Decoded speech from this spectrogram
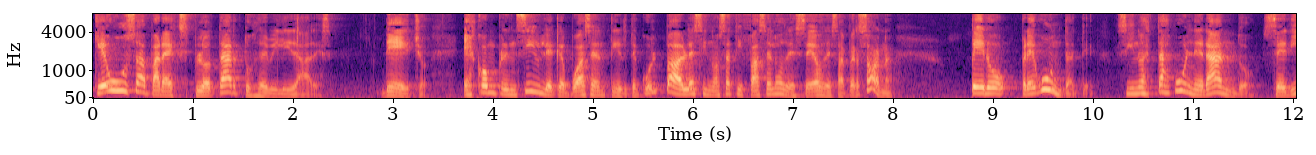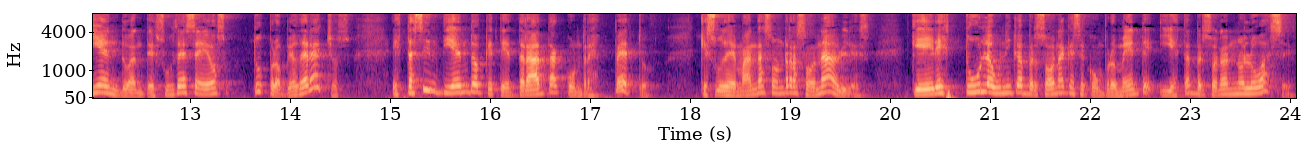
que usa para explotar tus debilidades. De hecho, es comprensible que puedas sentirte culpable si no satisfaces los deseos de esa persona. Pero pregúntate, si no estás vulnerando, cediendo ante sus deseos, tus propios derechos. Estás sintiendo que te trata con respeto, que sus demandas son razonables, que eres tú la única persona que se compromete y esta persona no lo hace.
